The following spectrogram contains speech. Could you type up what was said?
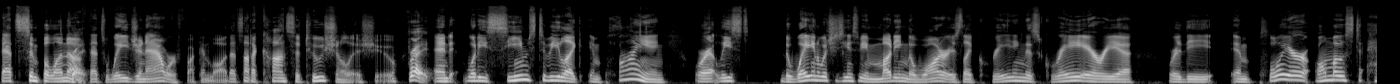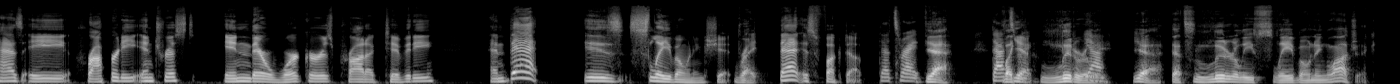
that's simple enough. That's wage and hour fucking law. That's not a constitutional issue. Right. And what he seems to be like implying, or at least the way in which he seems to be muddying the water, is like creating this gray area where the employer almost has a property interest in their workers' productivity. And that is slave owning shit. Right. That is fucked up. That's right. Yeah. That's like, right. Literally. Yeah. Yeah, that's literally slave owning logic.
